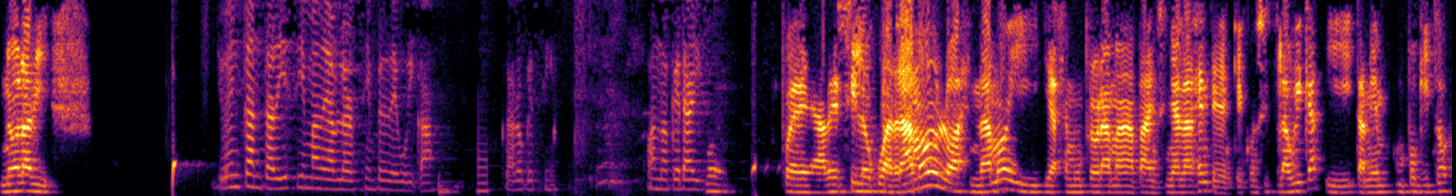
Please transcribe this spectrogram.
no la vi. Yo encantadísima de hablar siempre de Wicca. Claro que sí. Cuando queráis. Bueno, Pues a ver si lo cuadramos, lo agendamos y, y hacemos un programa para enseñarle a la gente en qué consiste la Wicca y también un poquito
